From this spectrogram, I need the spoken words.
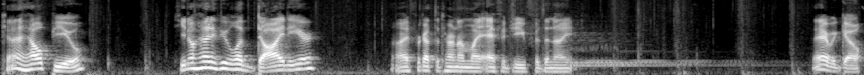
Can I help you? Do you know how many people have died here? I forgot to turn on my effigy for the night. There we go.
